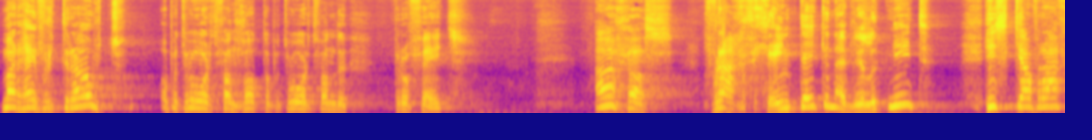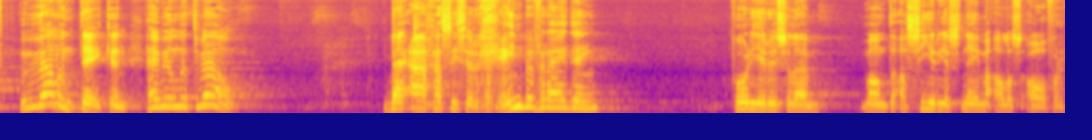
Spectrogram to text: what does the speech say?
maar hij vertrouwt op het woord van God, op het woord van de profeet. Agas vraagt geen teken, hij wil het niet. Hiskia vraagt wel een teken, hij wil het wel. Bij Agas is er geen bevrijding voor Jeruzalem, want de Assyriërs nemen alles over.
